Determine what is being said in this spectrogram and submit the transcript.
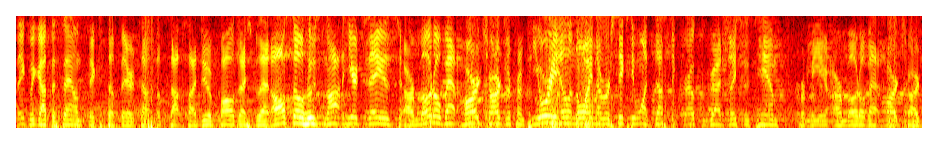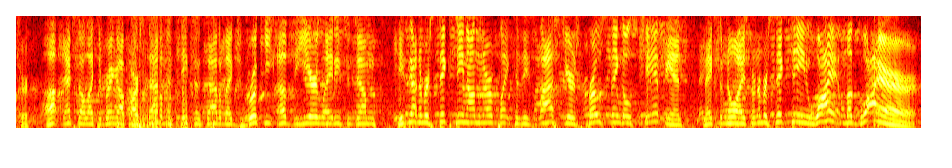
I think we got the sound fixed up there top, up top, so I do apologize for that. Also, who's not here today is our MotoBatt hard charger from Peoria, Illinois, number 61, Dustin Crow. Congratulations to him for being our MotoBatt hard charger. Up next, I'd like to bring up our Saddlemen Seats and Saddlebags Rookie of the Year, ladies and gentlemen. He's got number 16 on the number plate because he's last year's Pro Singles champion. Make some noise for number 16, Wyatt McGuire.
